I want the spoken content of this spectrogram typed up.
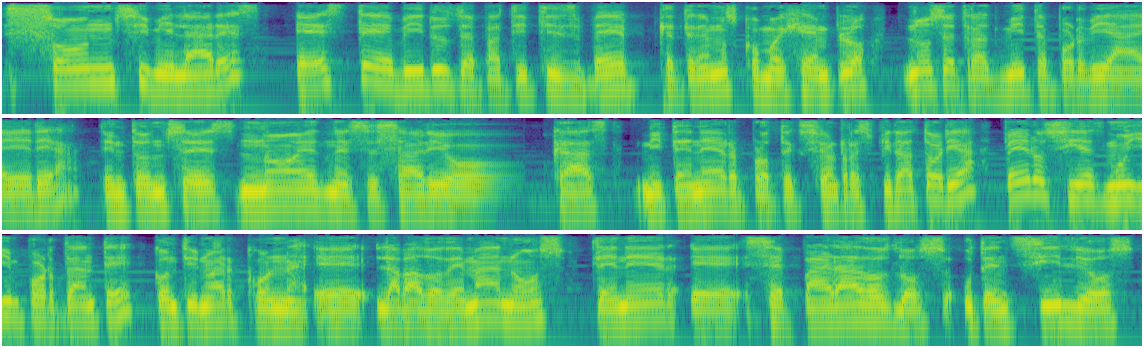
son similares. Este virus de hepatitis B que tenemos como ejemplo no se transmite por vía aérea, entonces no es necesario ni tener protección respiratoria, pero sí es muy importante continuar con eh, lavado de manos, tener eh, separados los utensilios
